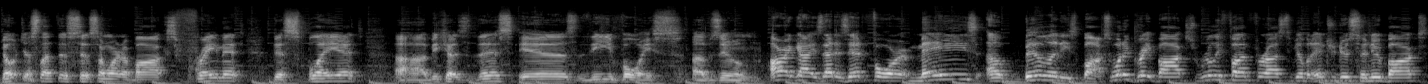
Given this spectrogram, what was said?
Don't just let this sit somewhere in a box. Frame it, display it, uh, because this is the voice of Zoom. All right, guys, that is it for May's Abilities box. What a great box. Really fun for us to be able to introduce a new box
